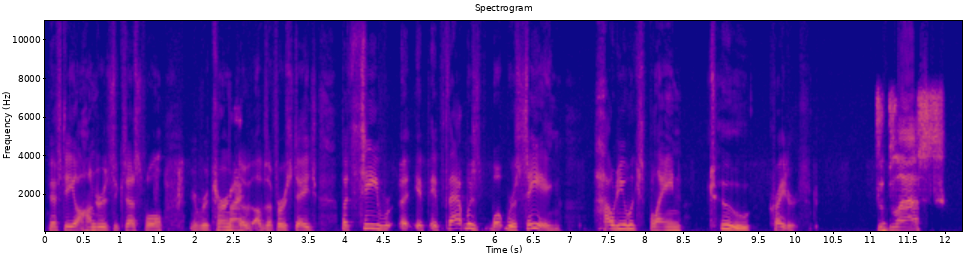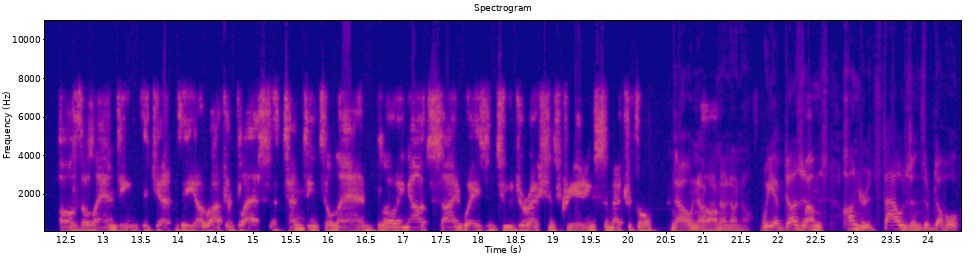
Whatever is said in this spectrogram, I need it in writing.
50, 100 successful returns Right. of, of the first stage. But see, if, if that was what we're seeing, how do you explain two craters? the blast of the landing, the jet, the uh, rocket blast, attempting to land, blowing out sideways in two directions, creating symmetrical. No, no, Oh. no, no, no, no. We have dozens, hundreds, thousands of double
